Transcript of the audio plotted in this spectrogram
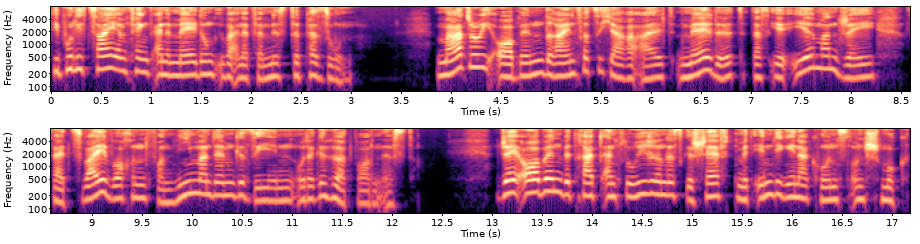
Die Polizei empfängt eine Meldung über eine vermisste Person. Marjorie Orban, 43 Jahre alt, meldet, dass ihr Ehemann Jay seit zwei Wochen von niemandem gesehen oder gehört worden ist. Jay Orban betreibt ein florierendes Geschäft mit indigener Kunst und Schmuck.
